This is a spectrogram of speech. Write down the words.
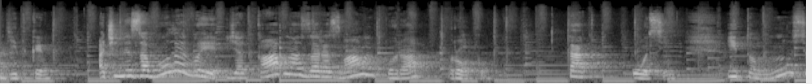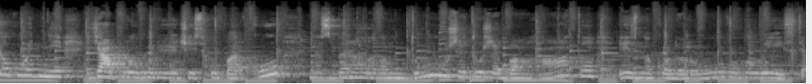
дітки! А чи не забули ви, яка в нас зараз з вами пора року? Так, осінь. І тому сьогодні я, прогулюючись у парку, назбирала вам дуже-дуже багато різнокольорового листя.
